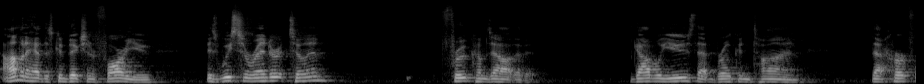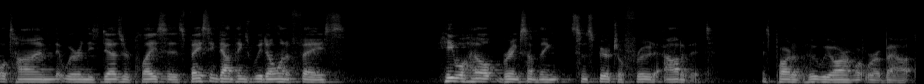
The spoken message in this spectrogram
I'm going to have this conviction for you is we surrender it to Him, fruit comes out of it. God will use that broken time, that hurtful time that we're in these desert places, facing down things we don't want to face. He will help bring something, some spiritual fruit out of it as part of who we are and what we're about.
